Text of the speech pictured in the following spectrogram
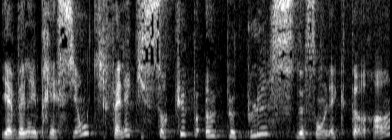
Il avait l'impression qu'il fallait qu'il s'occupe un peu plus de son lectorat,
